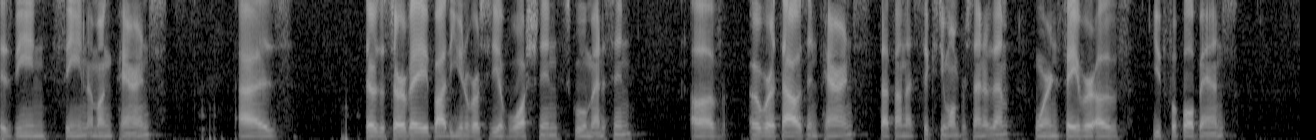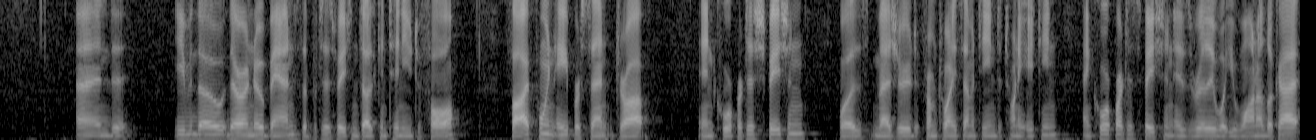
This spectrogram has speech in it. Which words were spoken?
is being seen among parents as there was a survey by the University of Washington School of Medicine of over a thousand parents that found that 61% of them were in favor of youth football bans. And even though there are no bans, the participation does continue to fall. 5.8% drop in core participation was measured from 2017 to 2018, and core participation is really what you want to look at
